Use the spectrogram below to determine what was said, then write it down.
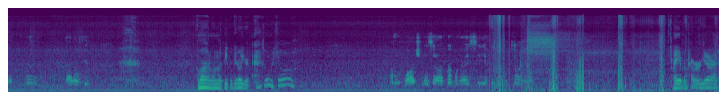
ooh, That over you. Come on, one of the people get over your ass over here. I'm watching this uh, purple guy see if he's gonna kill anyone. I have the power of God.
